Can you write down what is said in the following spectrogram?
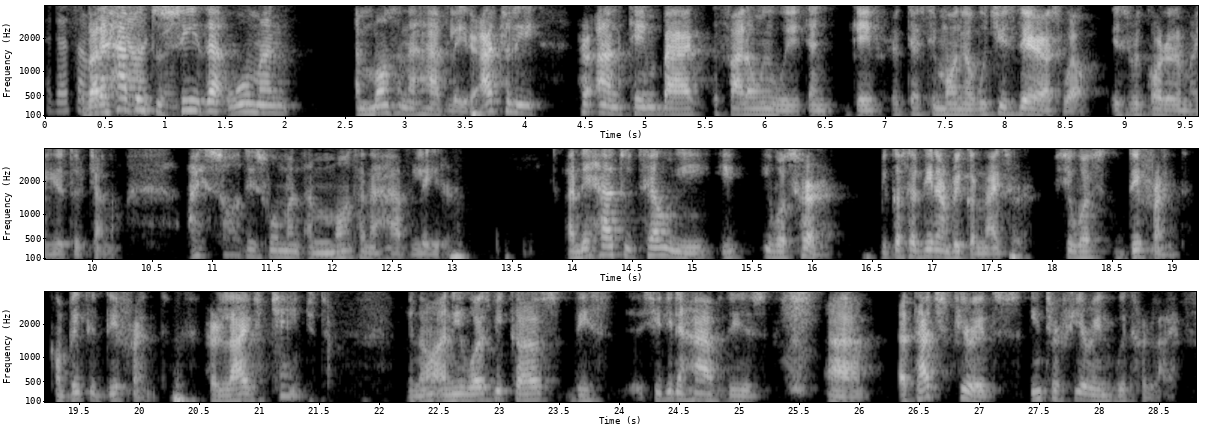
That does sound but i happened to see that woman a month and a half later actually her aunt came back the following week and gave her testimonial which is there as well it's recorded on my youtube channel i saw this woman a month and a half later and they had to tell me it, it was her because i didn't recognize her She was different, completely different. Her life changed, you know, and it was because this she didn't have these uh, attached spirits interfering with her life.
